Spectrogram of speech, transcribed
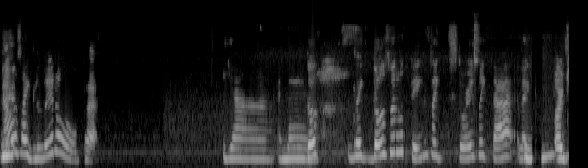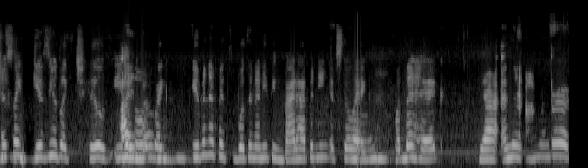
And I was like little, but yeah. And then Those like those little things, like stories like that, like or just like gives you like chills. Even I though know. like even if it wasn't anything bad happening, it's still like Mhm. what the heck? Yeah, and then I remember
